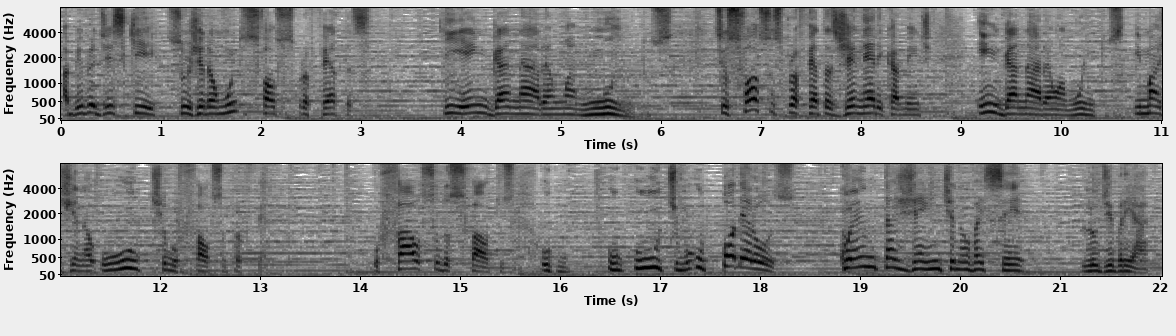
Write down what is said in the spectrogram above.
A Bíblia diz que surgirão muitos falsos profetas que enganarão a muitos. Se os falsos profetas genericamente enganarão a muitos. Imagina o último falso profeta, o falso dos falsos, o, o, o último, o poderoso. Quanta gente não vai ser ludibriada?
